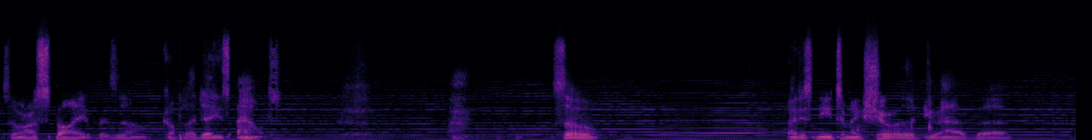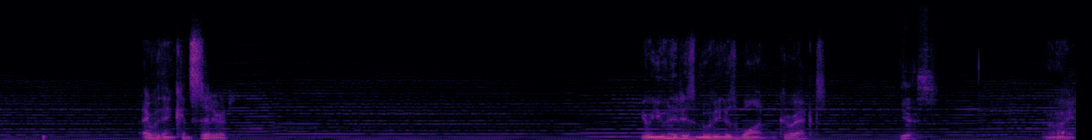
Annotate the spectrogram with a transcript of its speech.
So our spy was a couple of days out. So I just need to make sure that you have uh, everything considered. Your unit is moving as one, correct? Yes. All right.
